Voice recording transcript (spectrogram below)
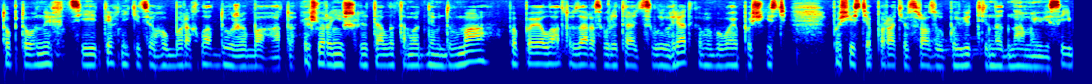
Тобто у них цієї техніки, цього барахла дуже багато. Якщо раніше літали там одним-двома ППЛА, то зараз вилітають цілими грядками, буває по шість, по шість апаратів зразу у повітрі над нами вісить.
